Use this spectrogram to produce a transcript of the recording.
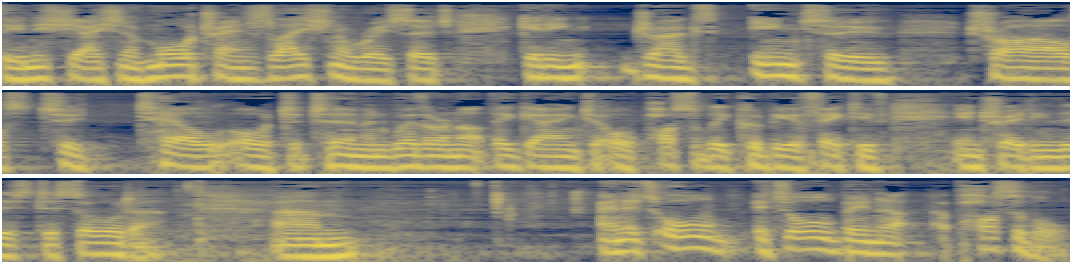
the initiation of more translational research, getting drugs into trials to tell or determine whether or not they're going to or possibly could be effective in treating this disorder. Um, and it's all it's all been a, a possible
